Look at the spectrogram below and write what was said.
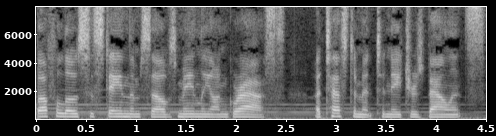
buffaloes sustain themselves mainly on grass, a testament to nature's balance.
